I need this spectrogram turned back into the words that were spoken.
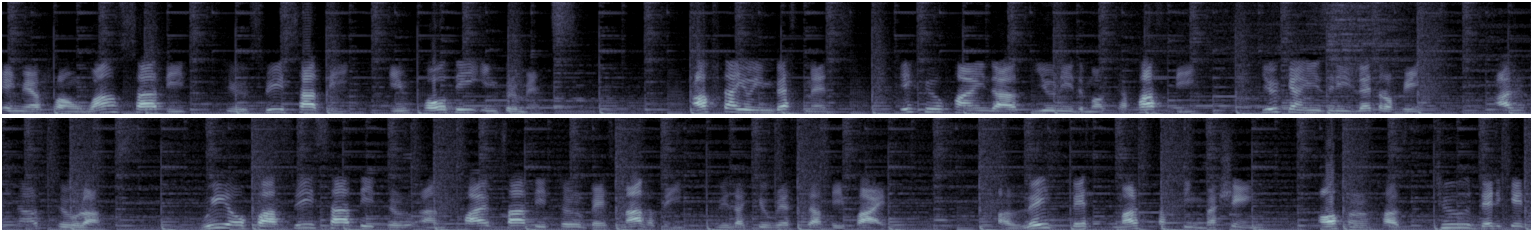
anywhere from 130 to 330 in 40 increments. After your investment, if you find that you need more capacity, you can easily retrofit additional tool racks. We offer 332 and 532 based magazine with a CUBLEX 35. A lathe-based multitasking machine often has two dedicated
